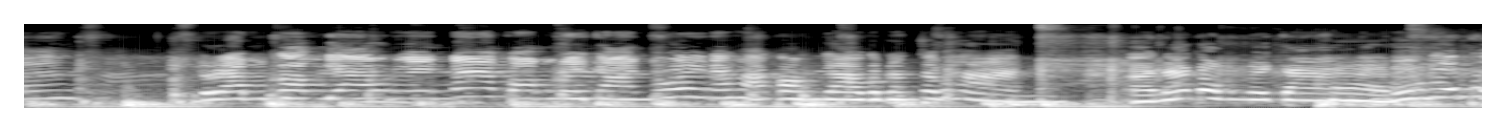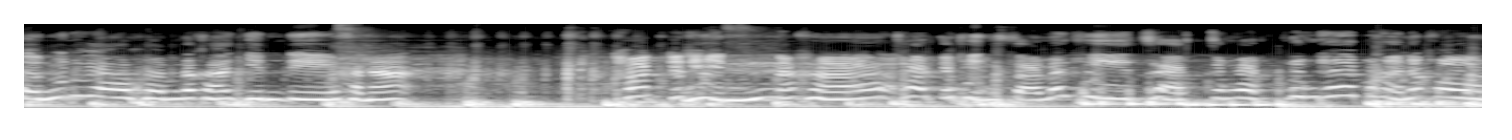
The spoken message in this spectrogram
ะรำกองยาวเรียนหน้ากองหนวยการด้วยนะคะ กองยาวกำลังจะผ่านอ่าหน้ากองหนวยการโรงเรียนเถินวิทยาคมนะคะ ยินดีคณะทอดกระถินนะคะทอดกระถินสามัคคีจากจังหวัดกรุงเทพมหานคร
